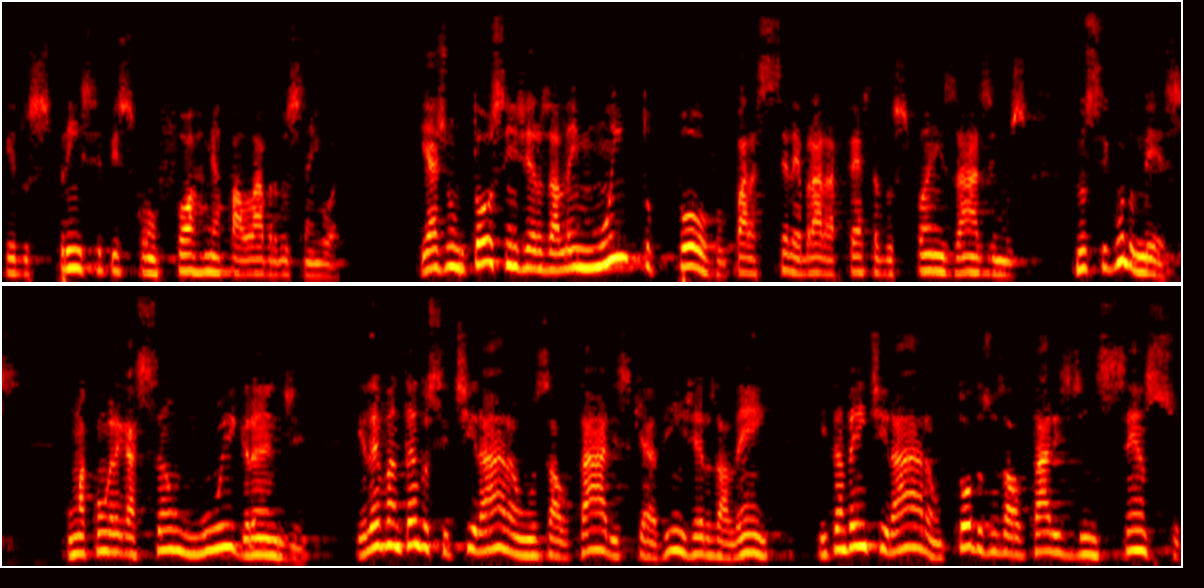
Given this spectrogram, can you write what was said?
e dos príncipes conforme a palavra do Senhor. E ajuntou-se em Jerusalém muito povo para celebrar a festa dos pães ázimos no segundo mês, uma congregação muito grande. E levantando-se, tiraram os altares que havia em Jerusalém, e também tiraram todos os altares de incenso,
